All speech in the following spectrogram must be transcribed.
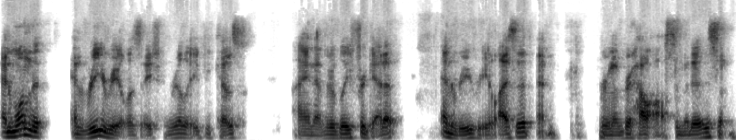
and one that and re-realization really because i inevitably forget it and re-realize it and remember how awesome it is and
